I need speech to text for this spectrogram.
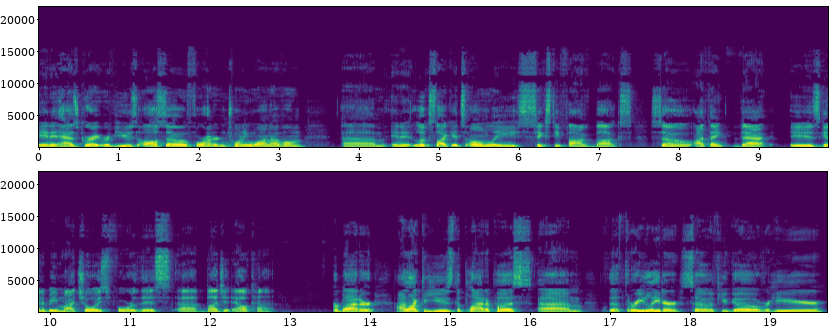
and it has great reviews also 421 of them um, and it looks like it's only 65 bucks so i think that is going to be my choice for this uh, budget elk hunt. For bladder, I like to use the platypus, um, the three liter. So if you go over here,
